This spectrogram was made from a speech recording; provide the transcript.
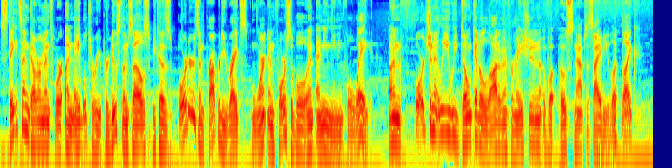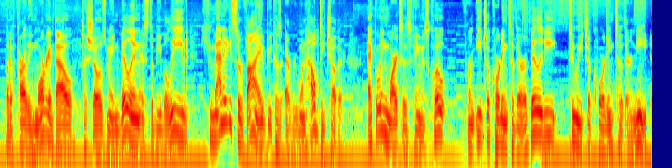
States and governments were unable to reproduce themselves because borders and property rights weren't enforceable in any meaningful way. Unfortunately, we don't get a lot of information of what post-snap society looked like, but if Karli Morgenthau, the show's main villain, is to be believed, humanity survived because everyone helped each other, echoing Marx's famous quote, from each according to their ability, to each according to their need.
